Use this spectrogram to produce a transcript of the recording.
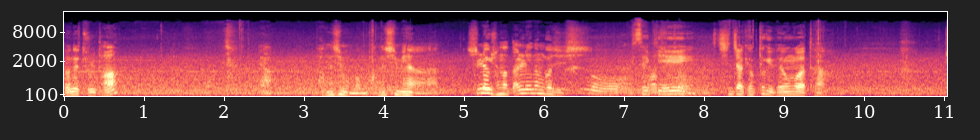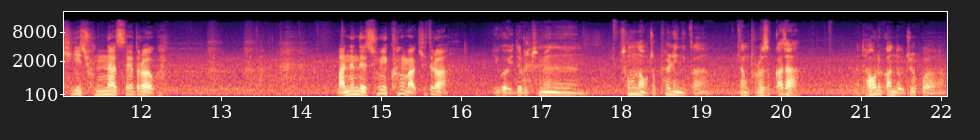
너네 둘 다? 방심은 뭔 방심이야. 실력이 존나 딸리는 거지. 그 새끼 진짜 격투기 배운 것 같아. 킥이 존나 세더라고. 맞는데 숨이 콱 막히더라. 이거 이대로 두면은 소문나고 쪽팔리니까 그냥 불러서 까자. 다우리 깐데 어쩔 거야.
